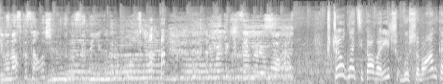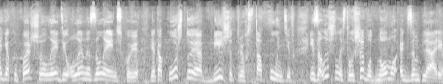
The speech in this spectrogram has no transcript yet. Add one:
І вона сказала, що буде носити їх на роботу. І ми такі це перемога. Ще одна цікава річ вишиванка, як у першої леді Олени Зеленської, яка коштує більше 300 фунтів, і залишилась лише в одному екземплярі.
